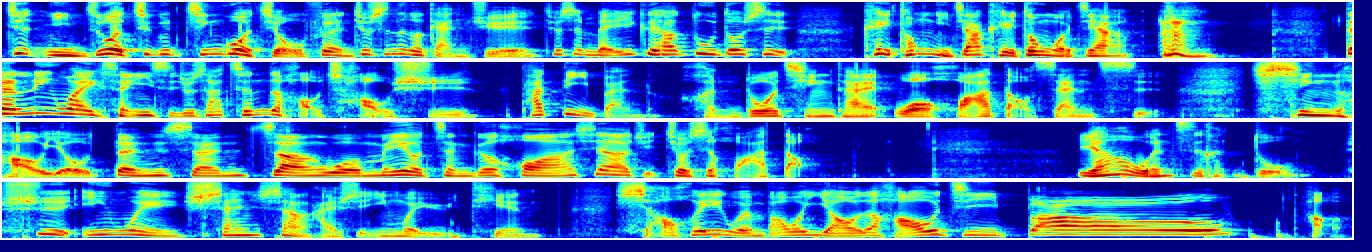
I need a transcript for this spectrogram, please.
就你如果这个经过九份，就是那个感觉，就是每一个条路都是可以通你家，可以通我家。但另外一层意思就是，它真的好潮湿，它地板很多青苔，我滑倒三次，幸好有登山杖，我没有整个滑下去，就是滑倒。然后蚊子很多，是因为山上还是因为雨天？小黑蚊把我咬了好几包。好，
